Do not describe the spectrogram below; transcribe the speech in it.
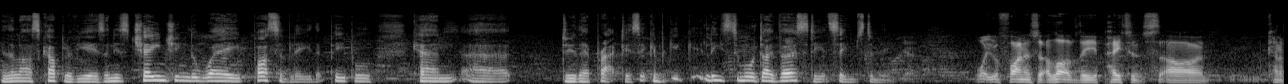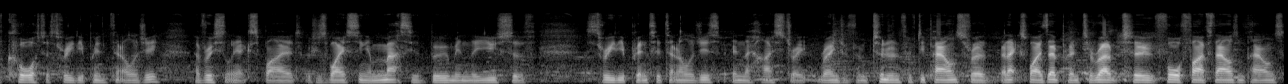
in the last couple of years and is changing the way possibly that people can uh, do their practice. It, can, it leads to more diversity, it seems to me. What you'll find is that a lot of the patents that are kind of core to 3D printing technology have recently expired, which is why you're seeing a massive boom in the use of 3D printed technologies in the high street, ranging from £250 for an XYZ printer right up to four or five thousand pounds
